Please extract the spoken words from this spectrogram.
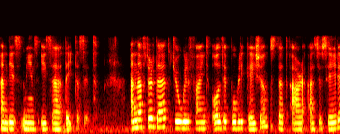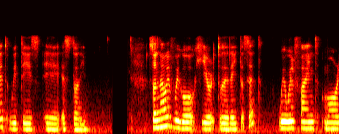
and this means it's a dataset. And after that, you will find all the publications that are associated with this uh, study. So now if we go here to the dataset, we will find more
